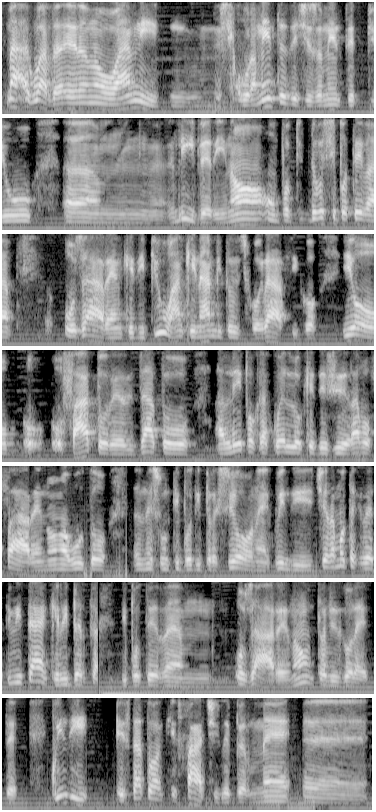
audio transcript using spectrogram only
Ma guarda, erano anni mh, sicuramente decisamente più ehm, liberi, no? Un po' più- dove si poteva osare anche di più anche in ambito discografico. Io ho, ho- fatto, ho realizzato all'epoca quello che desideravo fare, non ho avuto eh, nessun tipo di pressione, quindi c'era molta creatività e anche libertà di poter ehm, osare, no? tra virgolette. Quindi è stato anche facile per me eh,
